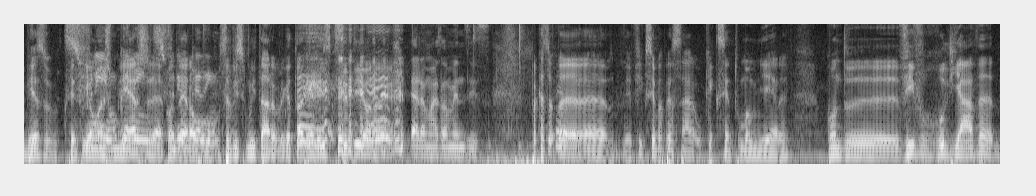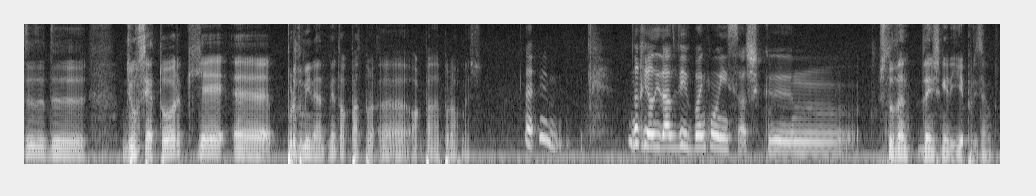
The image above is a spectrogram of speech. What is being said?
Vês o que sentiam Sofri as um mulheres eh, quando sofri um era o serviço militar obrigatório? Era isso que sentiam, não é? Era mais ou menos isso. Por acaso, eh, eh, eu fico sempre a pensar o que é que sente uma mulher quando eh, vive rodeada de, de, de um setor que é eh, predominantemente ocupado por, eh, ocupada por homens. Na realidade, vivo bem com isso. Acho que. hum, Estudante de engenharia, por exemplo.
